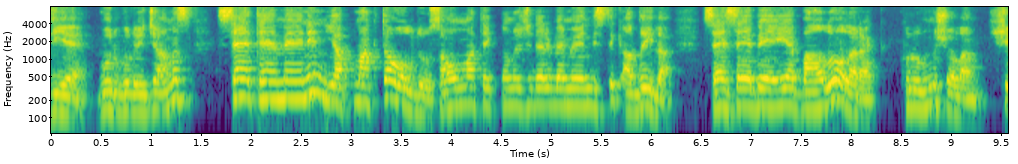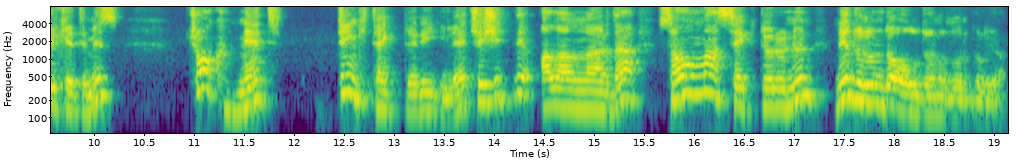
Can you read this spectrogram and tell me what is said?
diye vurgulayacağımız STM'nin yapmakta olduğu savunma teknolojileri ve mühendislik adıyla SSB'ye bağlı olarak kurulmuş olan şirketimiz çok net think tank'leri ile çeşitli alanlarda savunma sektörünün ne durumda olduğunu vurguluyor.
